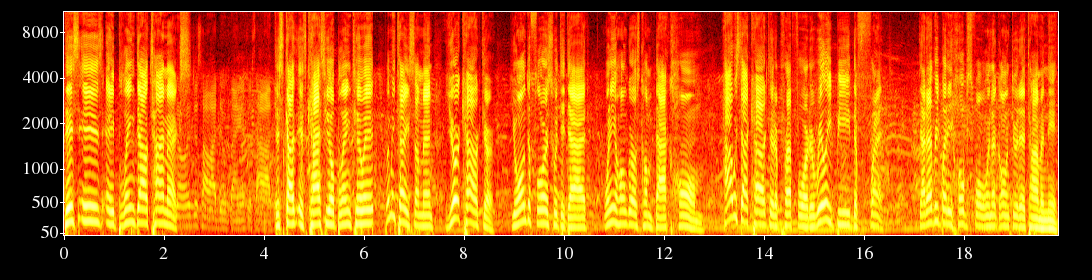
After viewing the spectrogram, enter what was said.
This is a blinged out No, Timex. it's just how I do things. It's just how I do. This got is Casio bling to it. Let me tell you something, man. Your character, you owned the florist with your dad. One of your homegirls come back home. How is that character to prep for to really be the friend that everybody hopes for when they're going through their time of need?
